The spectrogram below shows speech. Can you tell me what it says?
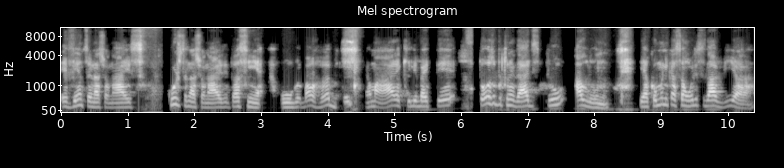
eventos internacionais, cursos internacionais. Então, assim, o Global Hub é uma área que ele vai ter todas as oportunidades para o aluno. E a comunicação hoje se dá via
